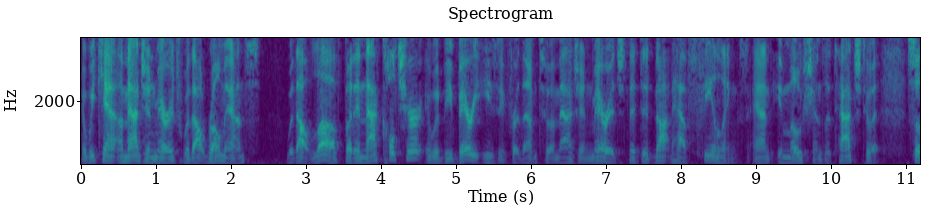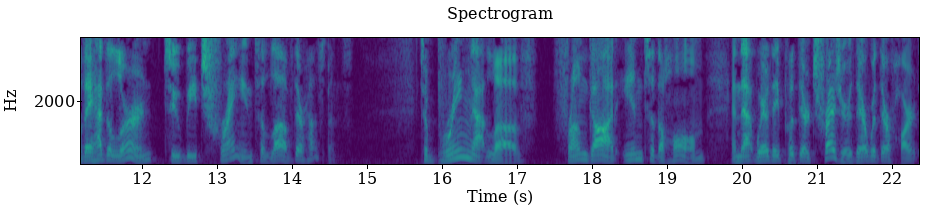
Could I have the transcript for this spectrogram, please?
And we can't imagine marriage without romance, without love, but in that culture, it would be very easy for them to imagine marriage that did not have feelings and emotions attached to it. So they had to learn to be trained to love their husbands, to bring that love from God into the home, and that where they put their treasure, there would their heart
